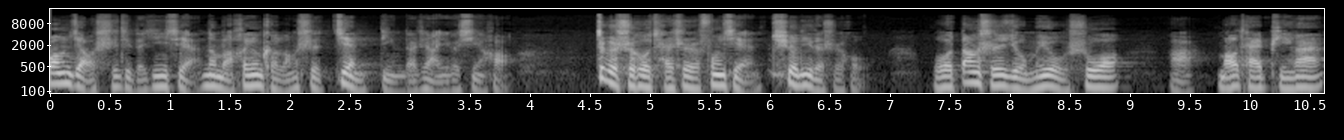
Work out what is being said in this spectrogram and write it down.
光脚实体的阴线，那么很有可能是见顶的这样一个信号，这个时候才是风险确立的时候。我当时有没有说啊，茅台、平安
